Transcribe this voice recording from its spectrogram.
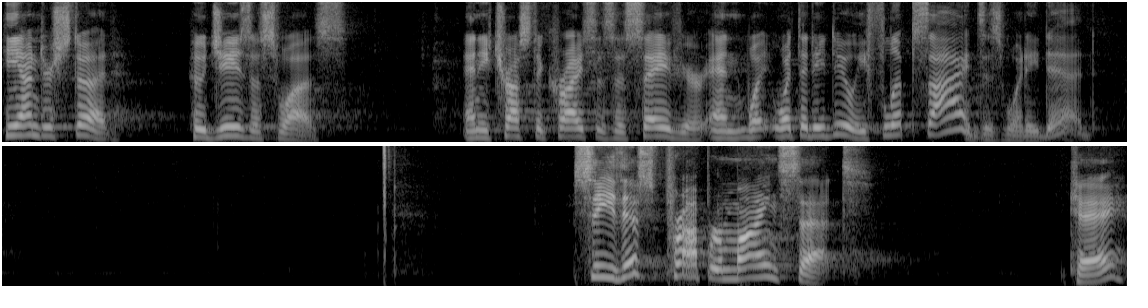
he understood who Jesus was and he trusted Christ as a Savior. And what, what did he do? He flipped sides, is what he did. See, this proper mindset, okay,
